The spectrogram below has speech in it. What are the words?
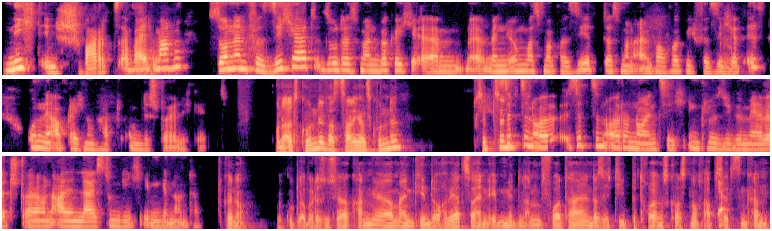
nicht in Schwarzarbeit machen, sondern versichert, so dass man wirklich, ähm, äh, wenn irgendwas mal passiert, dass man einfach wirklich versichert ja. ist und eine Abrechnung hat, um das steuerlich Geld zu Und als Kunde, was zahle ich als Kunde? 17? 17,90 Euro, 17 Euro inklusive Mehrwertsteuer und allen Leistungen, die ich eben genannt habe. Genau. Gut, aber das ist ja, kann mir mein Kind auch wert sein, eben mit den anderen Vorteilen, dass ich die Betreuungskosten noch absetzen ja. kann,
